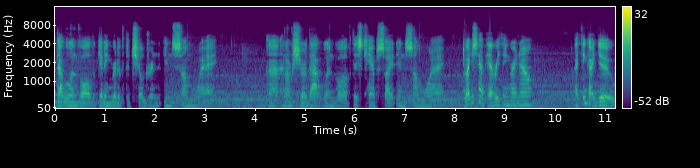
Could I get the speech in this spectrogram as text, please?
that will involve getting rid of the children in some way. Uh, and I'm sure that will involve this campsite in some way. Do I just have everything right now? I think I do.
